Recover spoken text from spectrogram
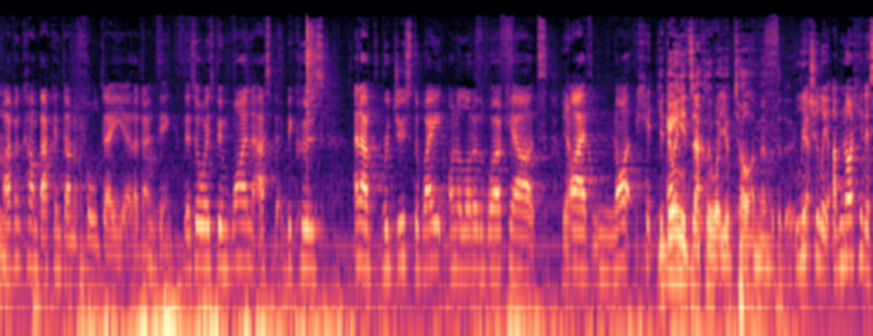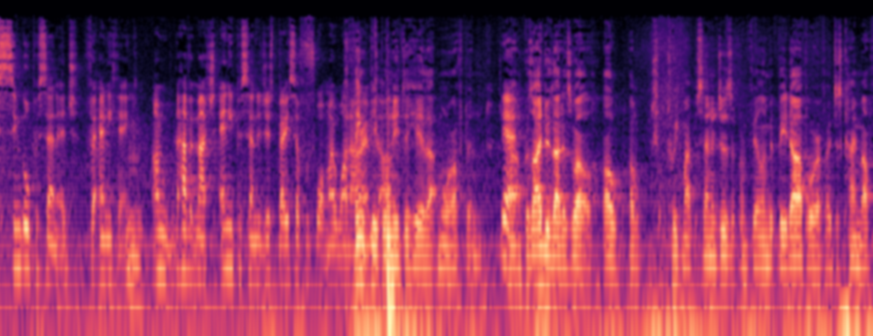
I haven't come back and done a full day yet. I Mm. don't think there's always been one aspect because, and I've reduced the weight on a lot of the workouts. Yeah. I've not hit. You're doing any- exactly what you'd tell a member to do. Literally, I've not hit a single percentage for anything. Hmm. I haven't matched any percentages based off of what my one I think RMs people are. need to hear that more often. Yeah. Um, because I do that as well. I'll, I'll tweak my percentages if I'm feeling a bit beat up or if I just came off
